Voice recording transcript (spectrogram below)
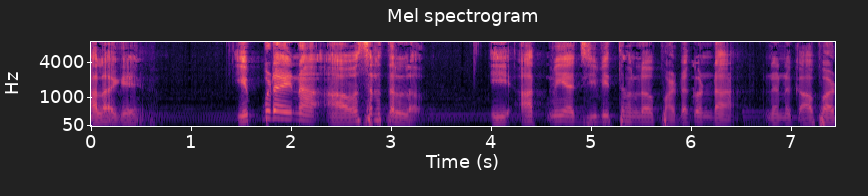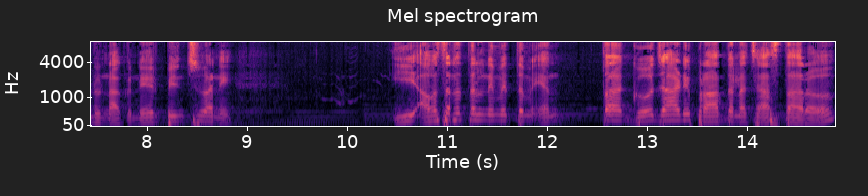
అలాగే ఎప్పుడైనా ఆ అవసరతల్లో ఈ ఆత్మీయ జీవితంలో పడకుండా నన్ను కాపాడు నాకు నేర్పించు అని ఈ అవసరతల నిమిత్తం ఎంత గోజాడి ప్రార్థన చేస్తారో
